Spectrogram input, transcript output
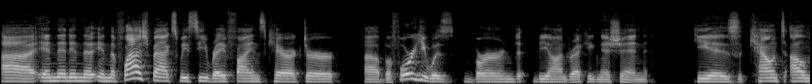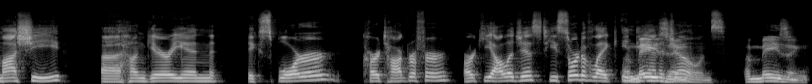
Uh, and then in the in the flashbacks, we see Ralph Fiennes' character uh, before he was burned beyond recognition. He is Count Almásy, a Hungarian explorer, cartographer, archaeologist. He's sort of like Indiana Amazing. Jones. Amazing.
